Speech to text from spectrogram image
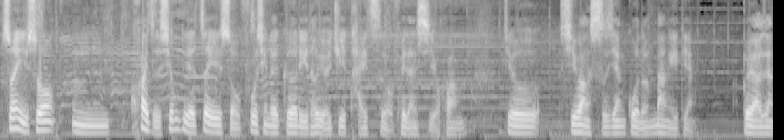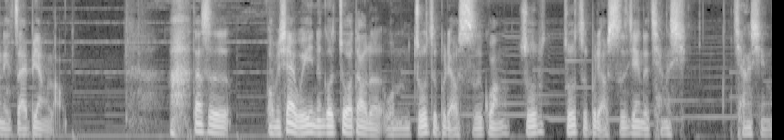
所以说，嗯，筷子兄弟的这一首父亲的歌里头有一句台词我非常喜欢，就希望时间过得慢一点，不要让你再变老啊！但是我们现在唯一能够做到的，我们阻止不了时光，阻阻止不了时间的强行强行，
